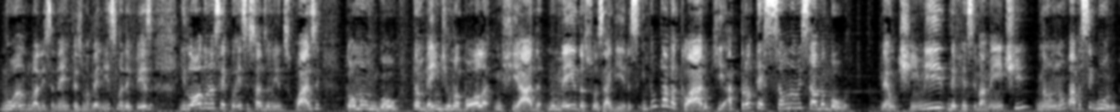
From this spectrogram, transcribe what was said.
no ângulo. A Alissa Neher fez uma belíssima defesa e logo na sequência os Estados Unidos quase toma um gol também de uma bola enfiada no meio das suas zagueiras. Então estava claro que a proteção não estava boa. Né? O time defensivamente não não estava seguro.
